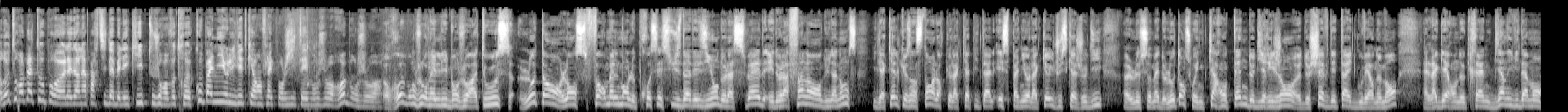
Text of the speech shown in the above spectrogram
Retour en plateau pour euh, la dernière partie de la belle équipe. Toujours en votre compagnie, Olivier de Carenfleck pour le JT. Bonjour, rebonjour. Rebonjour Nelly, bonjour à tous. L'OTAN lance formellement le processus d'adhésion de la Suède et de la Finlande. Une annonce il y a quelques instants alors que la capitale espagnole accueille jusqu'à jeudi euh, le sommet de l'OTAN, soit une quarantaine de dirigeants, euh, de chefs d'État et de gouvernement. La guerre en Ukraine, bien évidemment,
